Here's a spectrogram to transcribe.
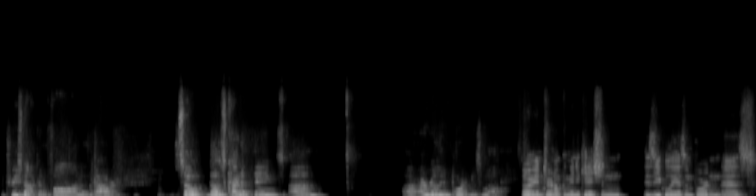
the tree's not going to fall onto the tower. So those kind of things. Um, are, are really important as well. So internal communication is equally as important as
